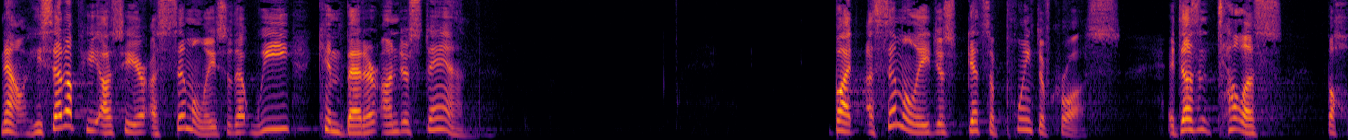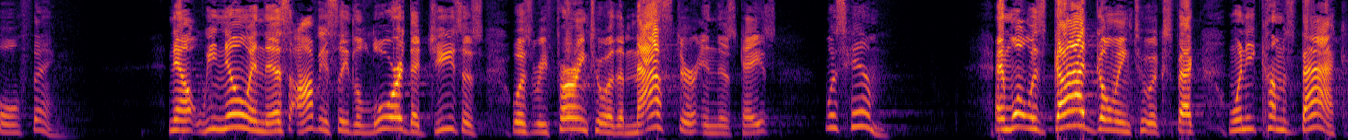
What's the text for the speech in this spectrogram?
Now, he set up us here a simile so that we can better understand. But a simile just gets a point across. It doesn't tell us the whole thing. Now, we know in this, obviously, the Lord that Jesus was referring to, or the Master in this case, was Him. And what was God going to expect when He comes back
